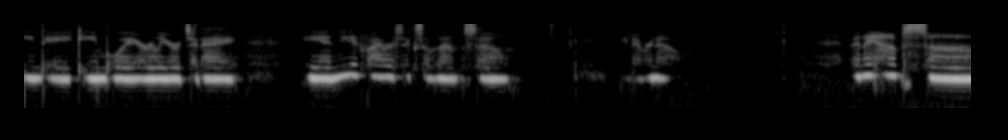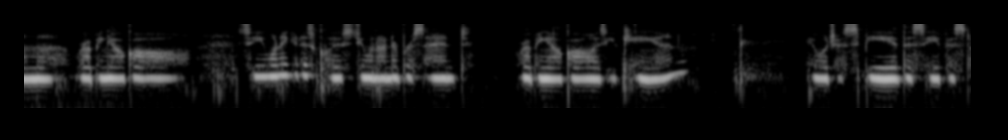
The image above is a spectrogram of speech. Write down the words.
Cleaned a Game Boy earlier today and needed five or six of them, so you never know. Then I have some rubbing alcohol. So you want to get as close to 100% rubbing alcohol as you can. It will just be the safest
